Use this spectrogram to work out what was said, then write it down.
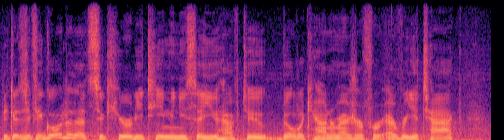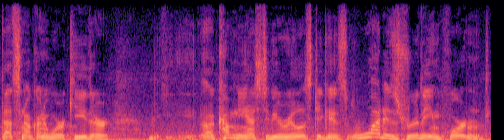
Because if you go to that security team and you say you have to build a countermeasure for every attack, that's not going to work either. A company has to be realistic. Is what is really important,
